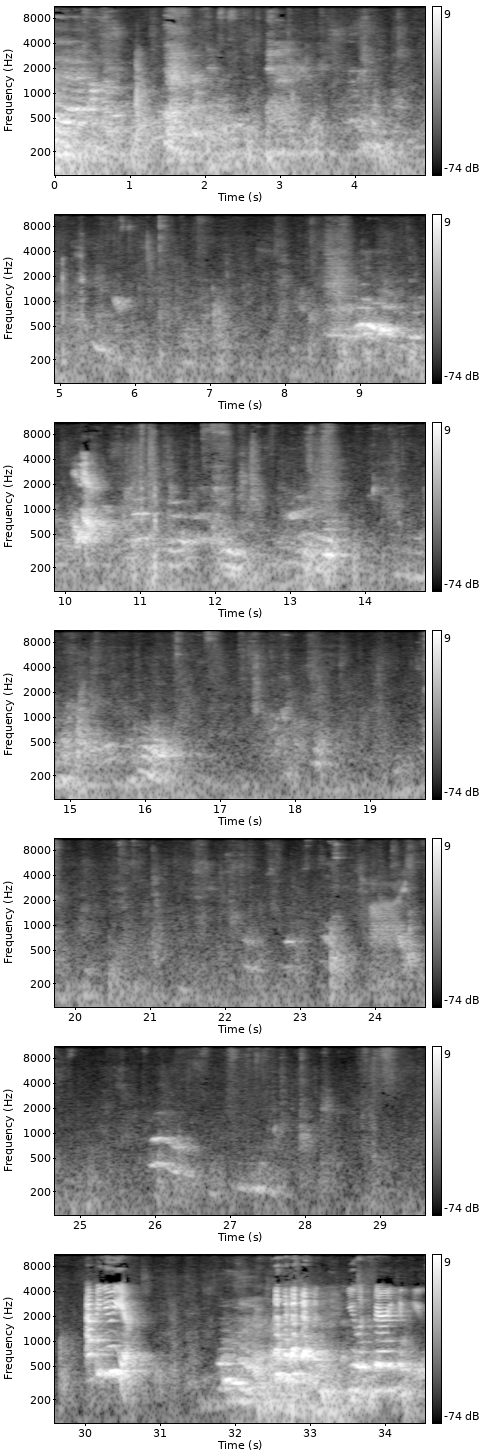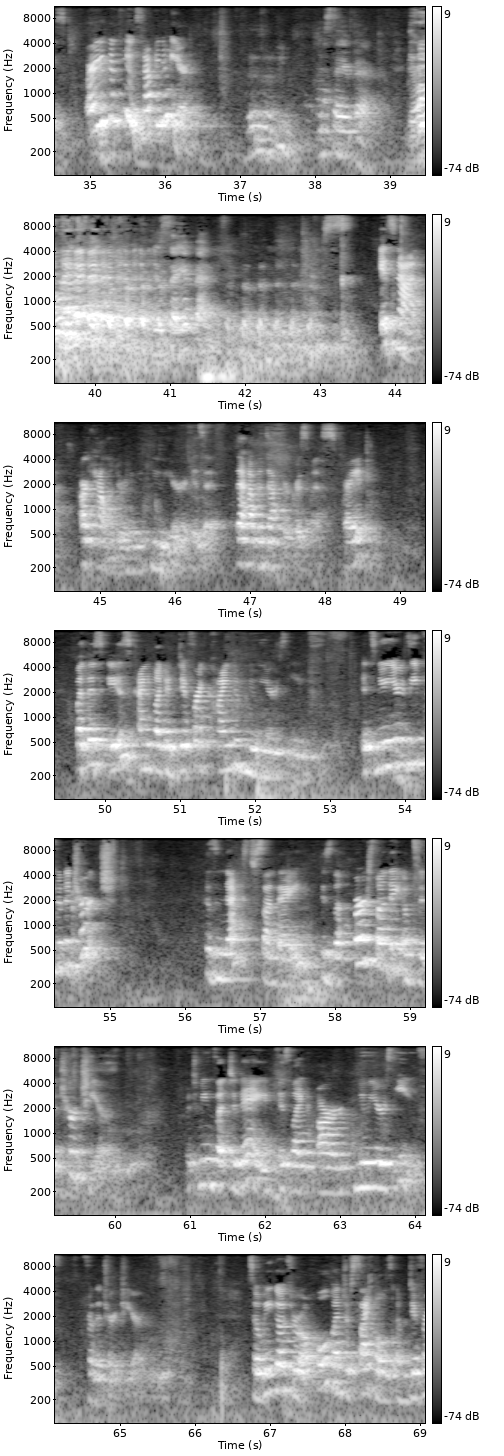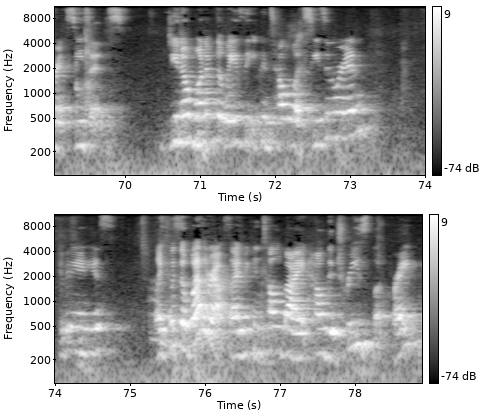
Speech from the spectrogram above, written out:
Hey there. Hi. Happy New Year. you look very confused. Why are you confused? Happy New Year. Just say it back. You're all right. Just say it back. It's not our calendar New- New Year, is it? That happens after Christmas, right? But this is kind of like a different kind of New Year's Eve. It's New Year's Eve for the church. Because next Sunday is the first Sunday of the church year, which means that today is like our New Year's Eve for the church year. So we go through a whole bunch of cycles of different seasons. Do you know one of the ways that you can tell what season we're in? Do you have any ideas? Like with the weather outside, we can tell by how the trees look, right?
